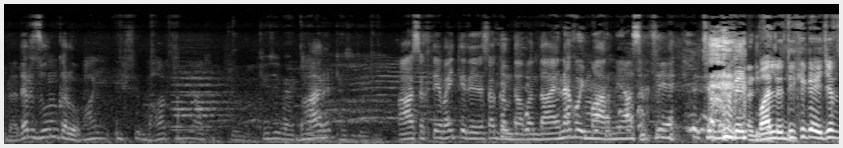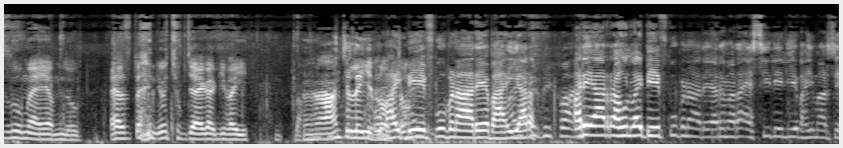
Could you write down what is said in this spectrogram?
ब्रदर जूम करो। बाहर आ सकते हैं भाई तेरे जैसा गंदा बंदा है ना कोई मारने आ सकते। हैं बालू दिखेगा जब जू में आए हम लोग। ऐसा तो छुप जाएगा कि भाई हाँ चल ये भाई बेवकूफ़ बना रहे हैं भाई यार। अरे यार राहुल भाई बेवकूफ़ बना रहे हैं। यार हमारा ऐसे ही ले लिए भाई हमारे से।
